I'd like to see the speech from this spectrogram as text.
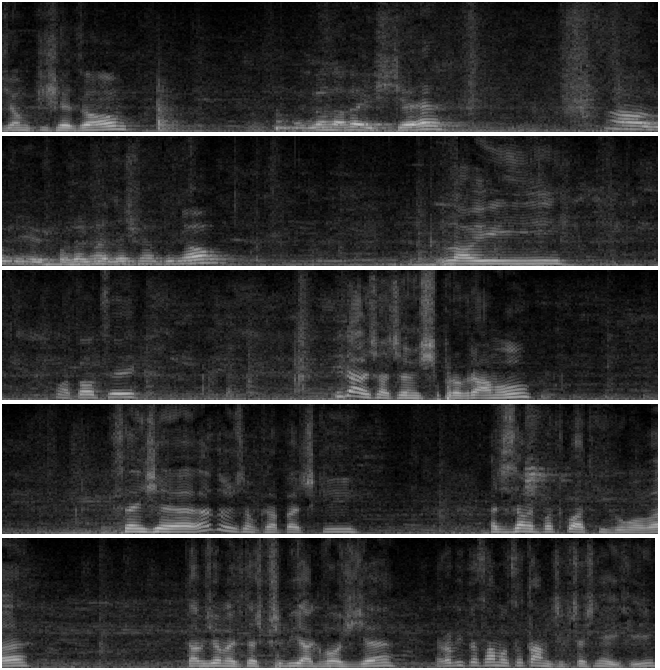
Ziomki siedzą. Wygląda wejście. No, ludzie już pożegnać ze świątynią. No i motocykl. I dalsza część programu. W sensie, no to już są klapeczki. Znaczy same podkładki gumowe. Tam ziomek też przybija gwoździe. Robi to samo co tamci wcześniejsi.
